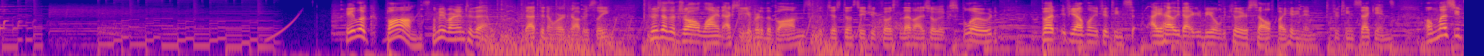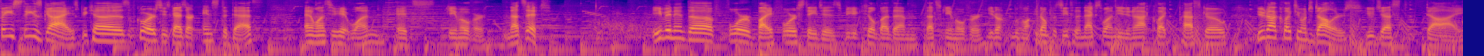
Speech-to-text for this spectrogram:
Hey look, bombs! Let me run into them. That didn't work, obviously. Turns out to draw a line to actually get rid of the bombs, but just don't stay too close to them, as you'll explode. But if you have only 15 I highly doubt you're going to be able to kill yourself by hitting in 15 seconds. Unless you face these guys, because, of course, these guys are insta-death. And once you hit one, it's game over. And that's it. Even in the 4x4 stages, if you get killed by them, that's game over. You don't move on. You don't proceed to the next one. You do not collect Pasco. You do not collect $200. You just die.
